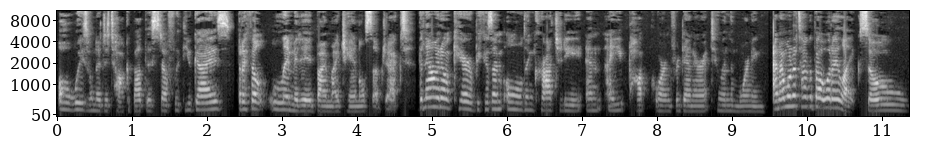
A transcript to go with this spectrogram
always wanted to talk about this stuff with you guys, but I felt limited by my channel subject. But now I don't care because I'm old and crotchety and I eat popcorn for dinner at 2 in the morning. And I want to talk about what I like so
